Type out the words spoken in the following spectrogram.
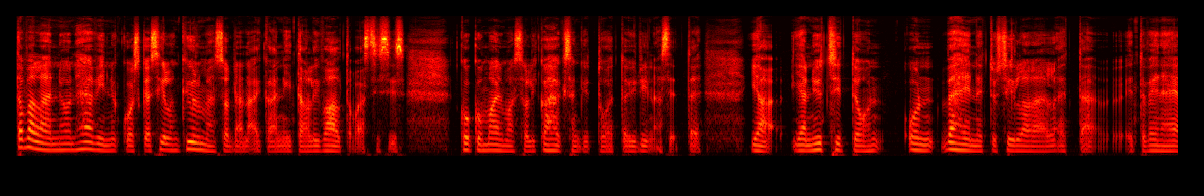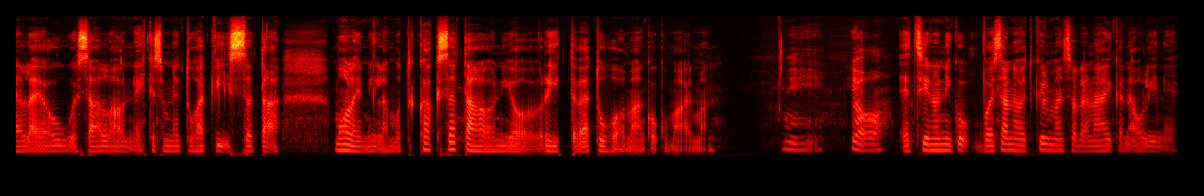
tavallaan ne on hävinnyt, koska silloin kylmän sodan aikaan niitä oli valtavasti. Siis koko maailmassa oli 80 000 ydinasetta ja, ja nyt sitten on on vähennetty sillä lailla, että, että Venäjällä ja USAlla on ehkä semmoinen 1500 molemmilla, mutta 200 on jo riittävä tuhoamaan koko maailman. Niin, joo. Et siinä on niin kuin, voi sanoa, että kylmän sodan aikana oli ne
